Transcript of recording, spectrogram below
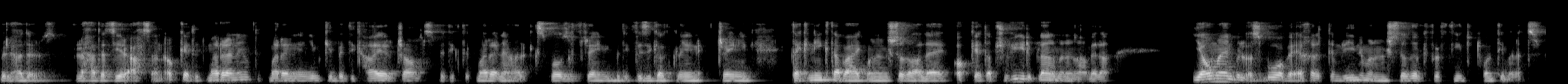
بال headers لحتى تصير أحسن. أوكي تتمرني وتتمرني. يمكن بدك higher jumps بدك تتمرني على ال explosive training بدك physical training ال technique تبعك بدنا نشتغل عليه. أوكي طب شو هي ال plan بدنا نعملها؟ يومين بالأسبوع بآخر التمرين بدنا نشتغل 15 to 20 minutes.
